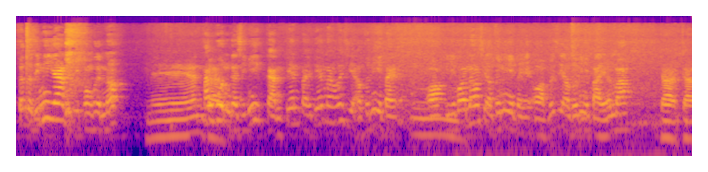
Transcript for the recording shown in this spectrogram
เพิ่นก็สิมีย่านที่ของเพิ่นเนาะแม่นทั้งบุญก็สิมีการเปลี่ยนไปเปลี่ยนมาว่าสิเอาตัวนี้ไปออกดีบ่เนาะสิเอาตัวนี้ไปออกหรือสิเอาตัวนี้ไปแมันบ่ก็ก็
